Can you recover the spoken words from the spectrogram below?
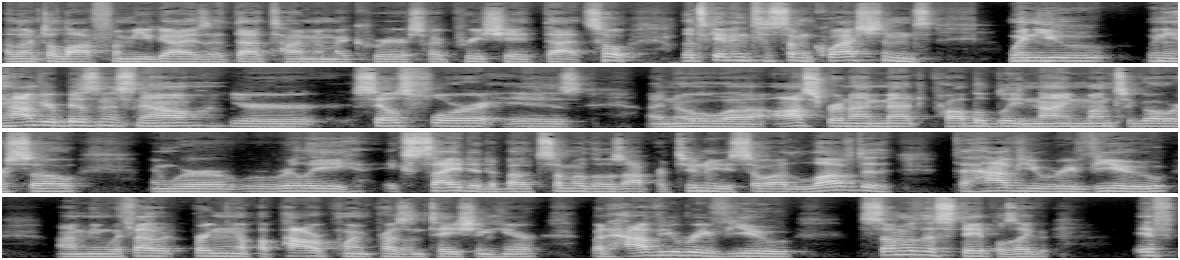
I learned a lot from you guys at that time in my career. So I appreciate that. So let's get into some questions. When you when you have your business now, your sales floor is. I know uh, Oscar and I met probably nine months ago or so, and we're we're really excited about some of those opportunities. So I'd love to to have you review I mean, without bringing up a PowerPoint presentation here, but have you review some of the staples. Like if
